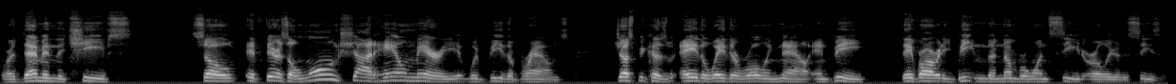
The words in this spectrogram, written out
or them in the Chiefs so if there's a long shot Hail Mary, it would be the Browns, just because A, the way they're rolling now, and B, they've already beaten the number one seed earlier this season.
